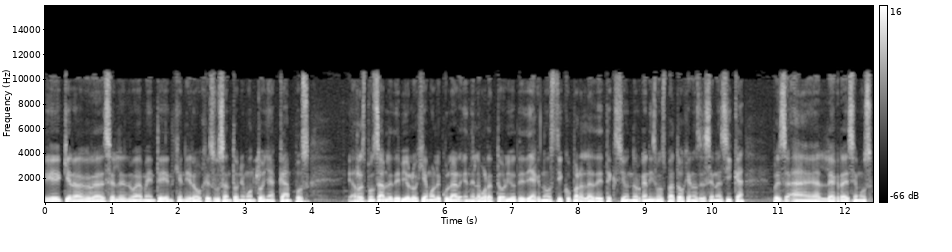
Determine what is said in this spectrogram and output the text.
eh, quiero agradecerle nuevamente, ingeniero Jesús Antonio Montoña Campos, responsable de biología molecular en el Laboratorio de Diagnóstico para la Detección de Organismos Patógenos de Senacica, pues ah, le agradecemos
